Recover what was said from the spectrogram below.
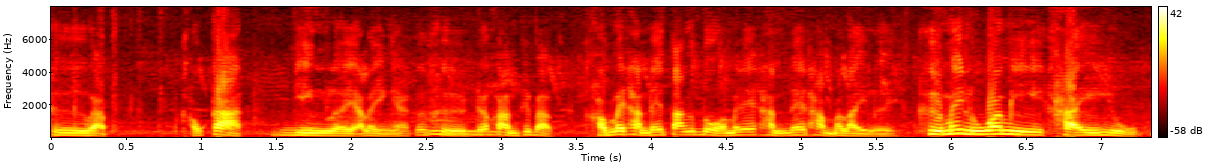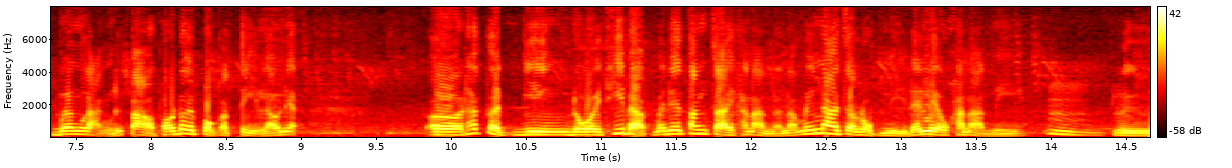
คือแบบเขากาดยิงเลยอะไรอย่างเงี้ยก็คือด้วยความที่แบบเขาไม่ทันได้ตั้งตัวไม่ได้ทันได้ทำอะไรเลย คือไม่รู้ว่ามีใครอยู่เบื้องหลังหรือเปล่า เพราะโดยปกติแล้วเนี่ยเออถ้าเกิดยิงโดยที่แบบไม่ได้ตั้งใจขนาดนั้นนะไม่น่าจะหลบหนีได้เร็วขนาดนี้หรือ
